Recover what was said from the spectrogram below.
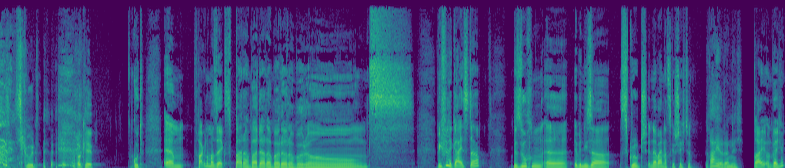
nicht gut. Okay. Gut. Ähm, Frage Nummer 6. Wie viele Geister besuchen äh, Ebenezer Scrooge in der Weihnachtsgeschichte? Drei oder nicht? Drei und welche?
